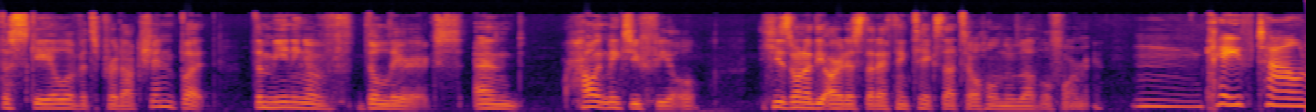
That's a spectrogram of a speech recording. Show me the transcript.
the scale of its production, but the meaning of the lyrics and how it makes you feel he's one of the artists that I think takes that to a whole new level for me。嗯，Cavetown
